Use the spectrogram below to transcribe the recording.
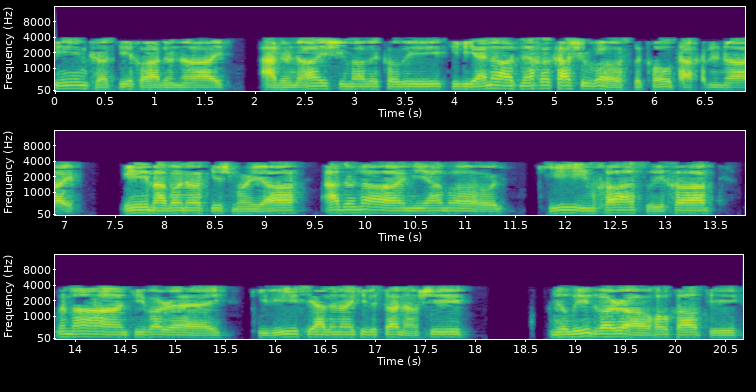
Krasticha Adonai, Adonai v'koli, ki hiena aznecha kashuvos, l'kol. Im kishmoria, Adonai ki imcha leman tivarei, ki visi Adonai ki visa nafshi, nilid varo hochalti,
